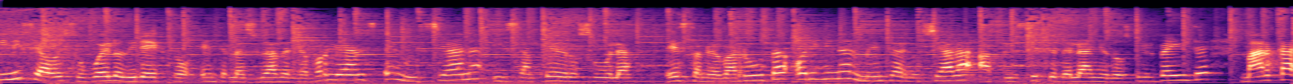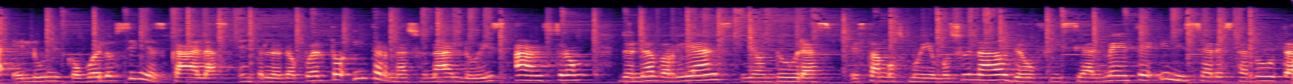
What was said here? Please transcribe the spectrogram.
inicia hoy su vuelo directo entre la ciudad de Nueva Orleans, en Luisiana, y San Pedro Sula. Esta nueva ruta, originalmente anunciada a principios del año 2020, marca el único vuelo sin escalas entre el Aeropuerto Internacional Louis Armstrong de Nueva Orleans y Honduras. Estamos muy emocionados de oficialmente iniciar esta ruta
